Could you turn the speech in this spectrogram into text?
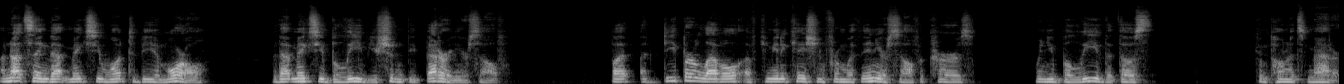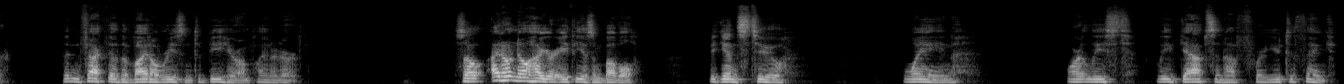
I'm not saying that makes you want to be immoral or that makes you believe you shouldn't be bettering yourself. But a deeper level of communication from within yourself occurs when you believe that those components matter, that in fact they're the vital reason to be here on planet Earth. So I don't know how your atheism bubble begins to wane, or at least leave gaps enough for you to think,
